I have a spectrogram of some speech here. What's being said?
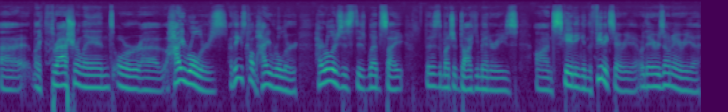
uh, like Thrasherland or uh, High Rollers. I think it's called High Roller. High Rollers is this website that has a bunch of documentaries on skating in the Phoenix area or the Arizona area.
